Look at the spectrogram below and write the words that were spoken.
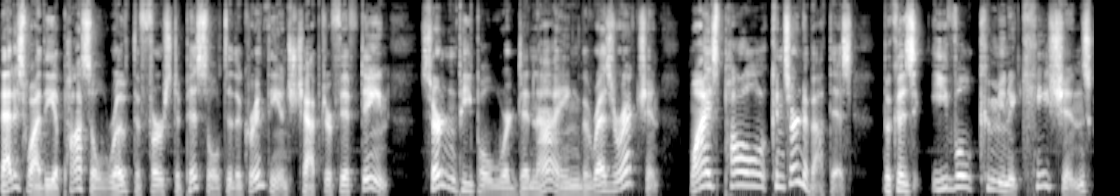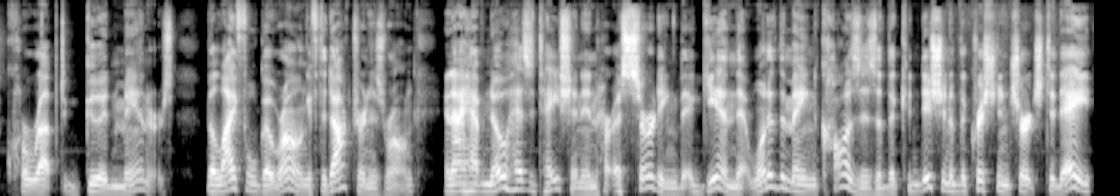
That is why the apostle wrote the first epistle to the Corinthians, chapter 15. Certain people were denying the resurrection. Why is Paul concerned about this? Because evil communications corrupt good manners. The life will go wrong if the doctrine is wrong, And I have no hesitation in her asserting that, again that one of the main causes of the condition of the Christian church today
